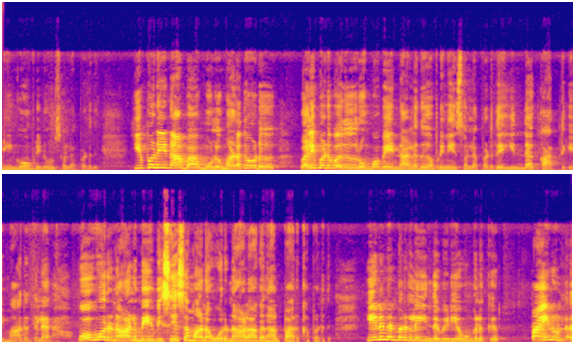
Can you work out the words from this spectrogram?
நீங்கும் அப்படின்னும் சொல்லப்படுது. இப்படி நாம் முழு மனதோடு வழிபடுவது ரொம்பவே நல்லது அப்படின்னே சொல்லப்படுது இந்த கார்த்திகை மாதத்தில். ஒவ்வொரு நாளுமே விசேஷமான ஒரு நாளாக தான் பார்க்கப்படுது. ஏன்னா நண்பர்களே இந்த வீடியோ உங்களுக்கு பயனுள்ள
